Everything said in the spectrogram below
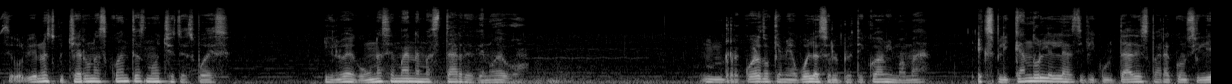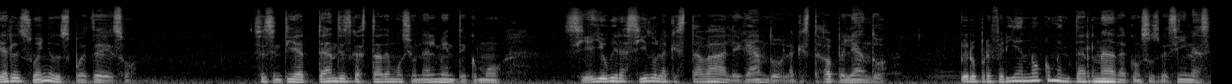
se volvieron a escuchar unas cuantas noches después. Y luego, una semana más tarde de nuevo. Recuerdo que mi abuela se lo platicó a mi mamá, explicándole las dificultades para conciliar el sueño después de eso. Se sentía tan desgastada emocionalmente como si ella hubiera sido la que estaba alegando, la que estaba peleando, pero prefería no comentar nada con sus vecinas.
